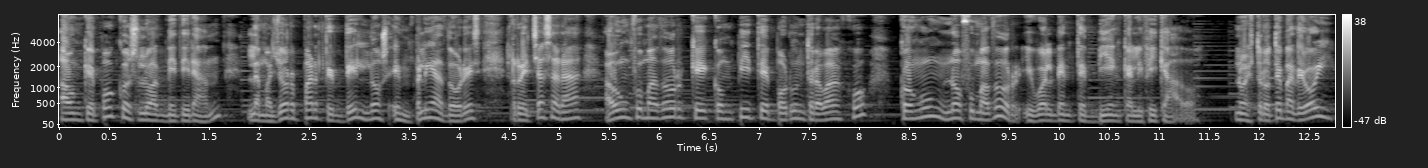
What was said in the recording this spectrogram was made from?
Aunque pocos lo admitirán, la mayor parte de los empleadores rechazará a un fumador que compite por un trabajo con un no fumador igualmente bien calificado. Nuestro tema de hoy,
